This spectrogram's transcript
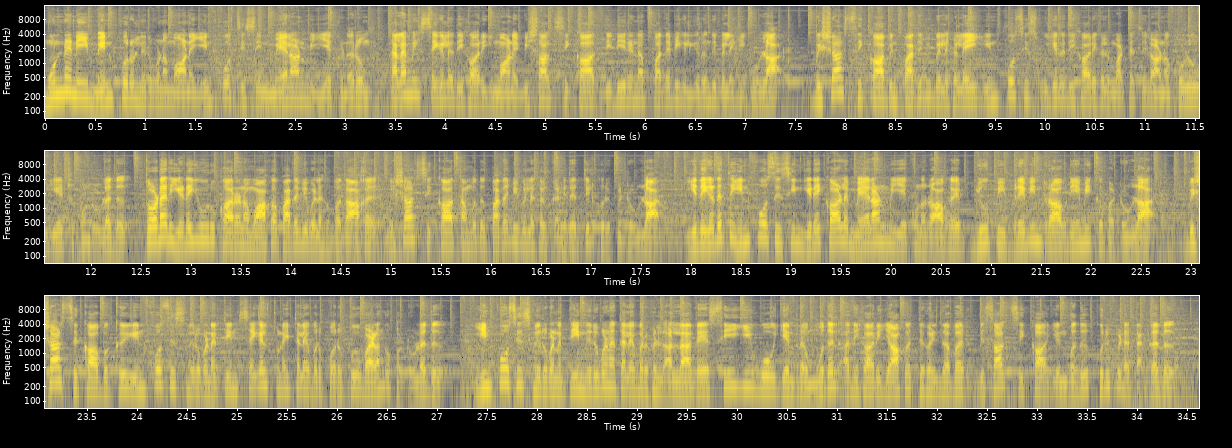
முன்னணி மென்பொருள் நிறுவனமான இன்போசிஸின் மேலாண்மை இயக்குனரும் தலைமை செயல் அதிகாரியுமான விஷால் சிக்கா திடீரென பதவியில் இருந்து விலகியுள்ளார். விஷால் சிக்காவின் பதவி விலகலை இன்போசிஸ் உயரதிகாரிகள் மட்டத்திலான குழு ஏற்றுக்கொண்டுள்ளது. தொடர் இடையூறு காரணமாக பதவி விலகுவதாக விஷால் சிக்கா தமது பதவி விலகல் கடிதத்தில் குறிப்பிட்டுள்ளார். இதையடுத்து இன்போசிஸின் இடைக்கால மேலாண்மை இயக்குநராக யூ பி பிரவீன் ராவ் நியமிக்கப்பட்டுள்ளார். விஷால் சிக்காவுக்கு இன்போசிஸ் நிறுவனத்தின் செயல் துணைத் தலைவர் பொறுப்பு வழங்கப்பட்டுள்ளது. இன்போசிஸ் நிறுவனத்தின் நிறுவன தலைவர்கள் அல்லாத சிஇஓ என்ற முதல் அதிகாரியாக திகழ்ந்தவர் விசால் சிக்கா என்பது குறிப்பிடத்தக்கது.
